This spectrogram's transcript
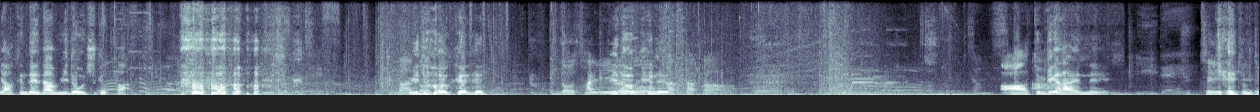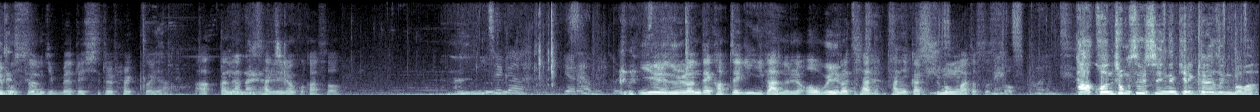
야, 근데 나 위도우 죽였다. 나 위도우 그는 너 살리려고 갔다가 아 둠비가 다 했네. 제이가 좀비 보스 연기 메르시를 할 거야. 아까는 아, 네 살리려고 가서 2를 눌렀는데 갑자기 2가 안 눌려. 어, 왜 이렇지 하니까 주먹 맞았었어. 다 권총 쓸 수 있는 캐릭터여서 임범아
